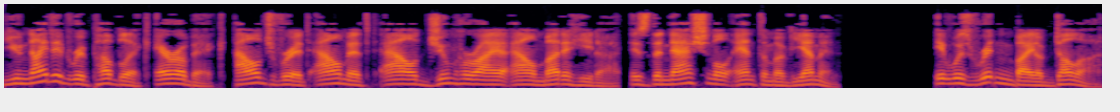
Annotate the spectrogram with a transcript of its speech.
United Republic Arabic, al Jumhuriyya al Mutahida, is the national anthem of Yemen. It was written by Abdullah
